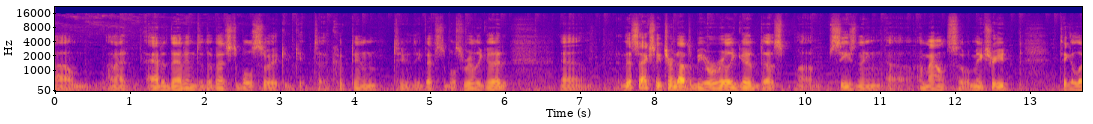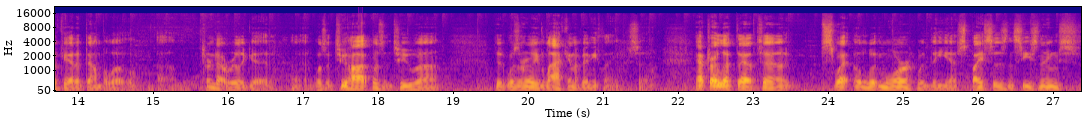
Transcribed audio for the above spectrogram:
um, and I added that into the vegetables so it could get uh, cooked into the vegetables really good. Uh, this actually turned out to be a really good uh, um, seasoning uh, amount, so make sure you take a look at it down below. Um, turned out really good. Uh, it wasn't too hot, wasn't too, uh, it wasn't really lacking of anything. So after I let that sweat a little bit more with the uh, spices and seasonings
